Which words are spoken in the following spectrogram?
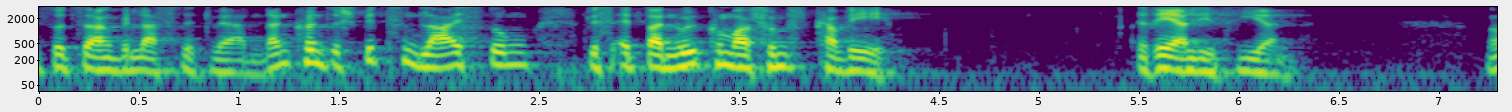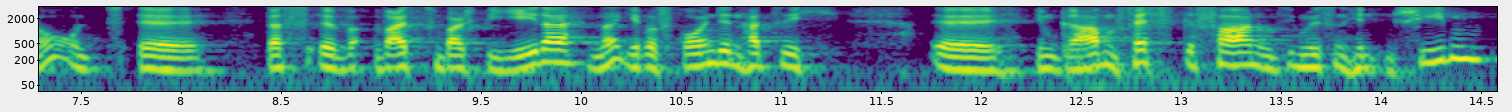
sozusagen belastet werden, dann können Sie Spitzenleistungen bis etwa 0,5 kW realisieren. No, ne? und äh, das äh, weiß zum Beispiel jeder. Ne? Ihre Freundin hat sich äh, im Graben festgefahren und Sie müssen hinten schieben,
